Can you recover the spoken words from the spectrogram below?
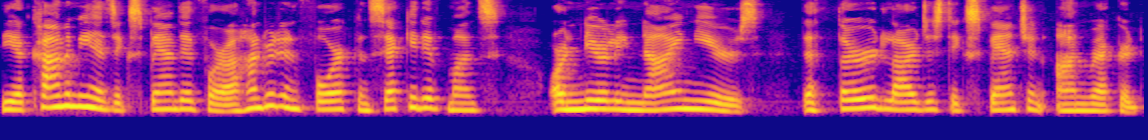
The economy has expanded for 104 consecutive months or nearly nine years, the third largest expansion on record,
